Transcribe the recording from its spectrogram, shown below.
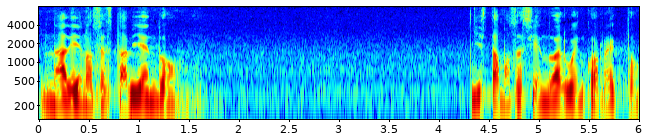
nadie nos está viendo y estamos haciendo algo incorrecto,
